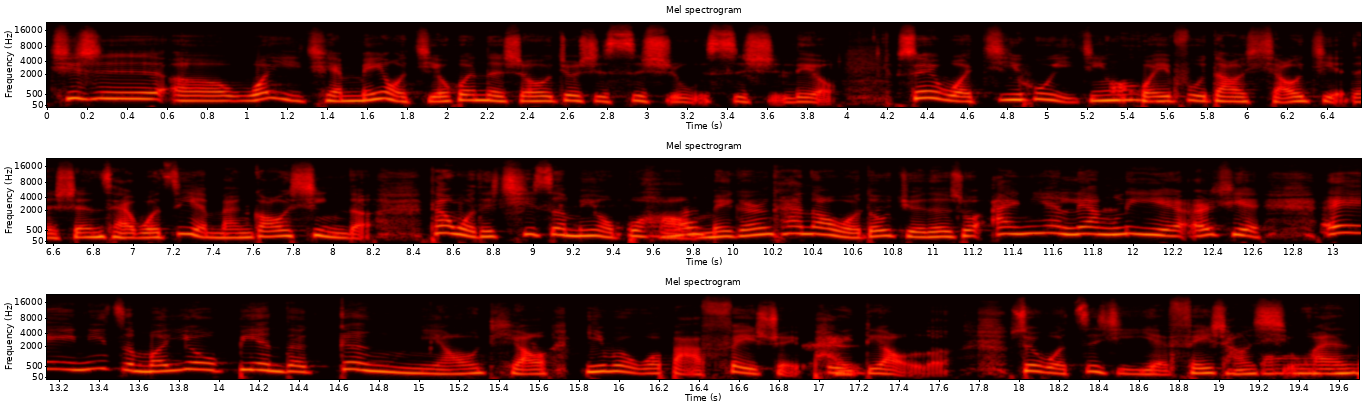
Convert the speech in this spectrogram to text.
其实呃，我以前没有结婚的时候就是四十五、四十六，所以我几乎已经恢复到小姐的身材，我自己也蛮高兴的。但我的气色没有不好，每个人看到我都觉得说：“哎，你很靓丽耶！”而且，哎，你怎么又变得更苗条？因为我把废水排掉。掉了，所以我自己也非常喜欢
